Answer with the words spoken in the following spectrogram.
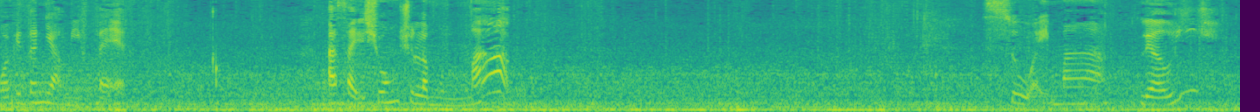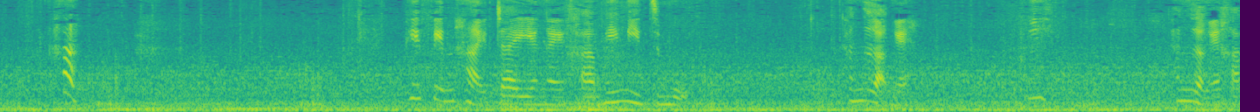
ว่าพี่เติ้ลอยากมีแฟน อาศัยช่วงชุลมุนมาก สวยมากเ e ลลี่พี่ฟินหายใจยังไงคะ ไม่มีจมูกางเหงือกไงพี่ทั้งเหงือกไงคะ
